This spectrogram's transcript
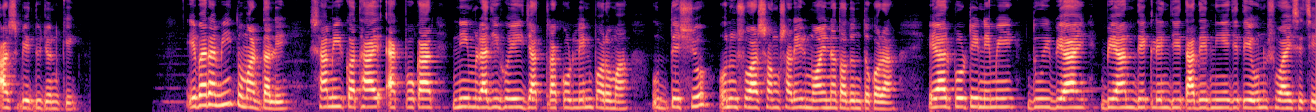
আসবে দুজনকে। এবার আমি তোমার দলে। স্বামীর কথায় এক প্রকার নিমরাজি হয়েই যাত্রা করলেন পরমা। উদ্দেশ্য অনুসোয়ার সংসারের ময়না তদন্ত করা। এয়ারপোর্টে নেমে দুই বেয়াই বেয়ান দেখলেন যে তাদের নিয়ে যেতে অনুসোয়া এসেছে।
